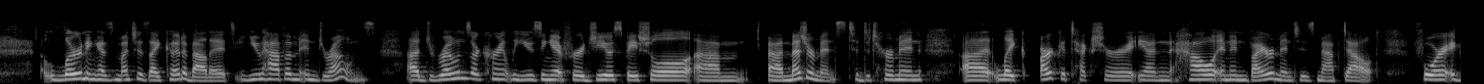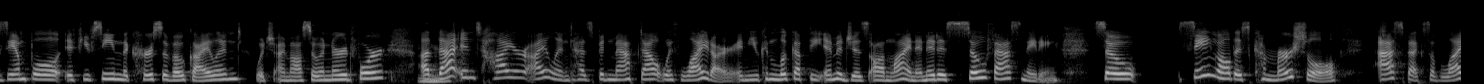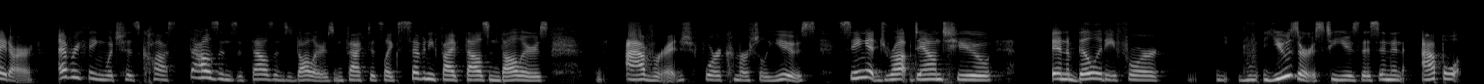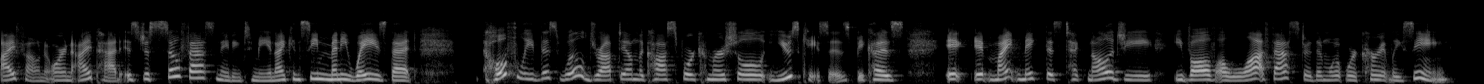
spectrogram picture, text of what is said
learning as much as i could about it. You have them in drones. Uh, drones are currently using it for geospatial um, uh, measurements to determine uh, like architecture and how an environment is mapped out. For example if you've seen the curse of oak island which i'm also a nerd for uh, mm-hmm. that entire island has been mapped out with lidar and you can look up the images online and it is so fascinating so seeing all this commercial aspects of lidar everything which has cost thousands and thousands of dollars in fact it's like $75000 average for commercial use seeing it drop down to an ability for users to use this in an Apple iPhone or an iPad is just so fascinating to me. And I can see many ways that hopefully this will drop down the cost for commercial use cases because it, it might make this technology evolve a lot faster than what we're currently seeing.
